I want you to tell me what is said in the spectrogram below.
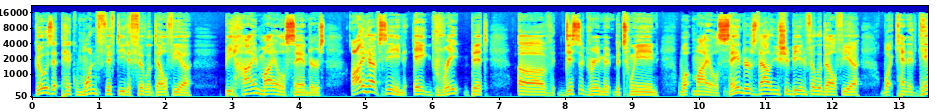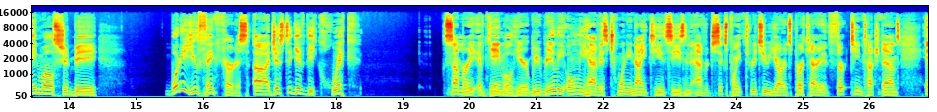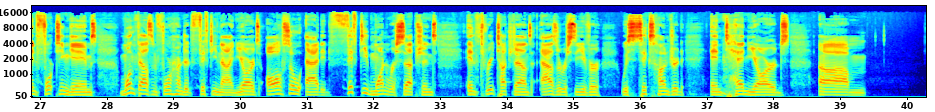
Goes at pick 150 to Philadelphia behind Miles Sanders. I have seen a great bit of disagreement between what Miles Sanders' value should be in Philadelphia, what Kenneth Gainwell should be. What do you think, Curtis? Uh, just to give the quick summary of Gainwell here, we really only have his 2019 season average 6.32 yards per carry at 13 touchdowns in 14 games, 1,459 yards. Also added 51 receptions and three touchdowns as a receiver with 610 yards. Um,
